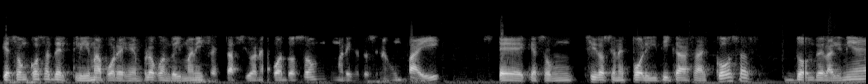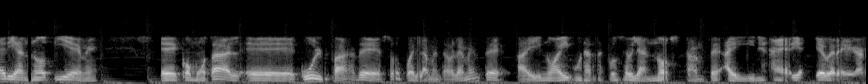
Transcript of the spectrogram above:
que son cosas del clima, por ejemplo, cuando hay manifestaciones, cuando son manifestaciones en un país, eh, que son situaciones políticas, ¿sabes? cosas donde la línea aérea no tiene eh, como tal eh, culpa de eso, pues lamentablemente ahí no hay una responsabilidad. No obstante, hay líneas aéreas que bregan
